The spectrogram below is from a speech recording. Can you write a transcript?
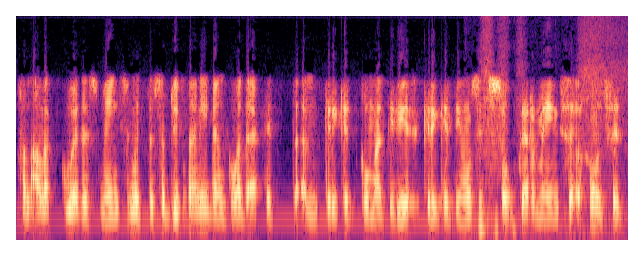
van alle kodes mense moet asseblief nou nie dink omdat ek het um, cricket kom at hierdie is cricket nie. Ons het sokker mense ons het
